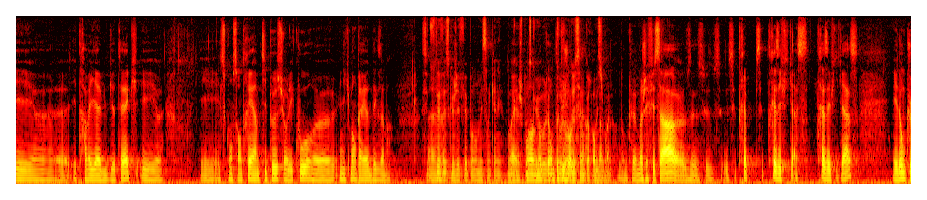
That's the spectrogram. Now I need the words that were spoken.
euh, et, travailler à la bibliothèque et, euh, et, se concentrer un petit peu sur les cours euh, uniquement en période d'examen. C'est tout à fait ce que j'ai fait pendant mes cinq années. Donc je pense qu'on peut toujours le faire. Encore possible. Donc moi j'ai fait ça, c'est très, très, efficace, très efficace. Et donc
